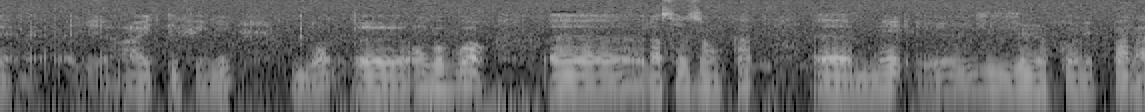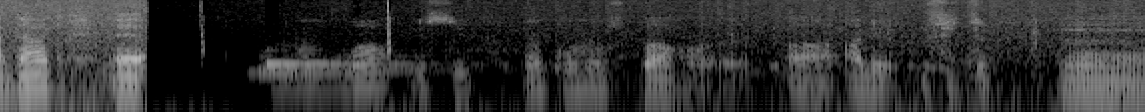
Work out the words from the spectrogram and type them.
euh, a été finie, non, on va voir la saison 4, mais je, je, ne connais pas la date. On commence par à aller au site euh,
